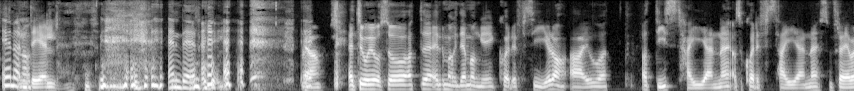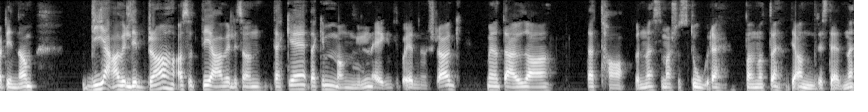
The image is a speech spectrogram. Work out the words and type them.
En del. en del. Ja. Jeg tror jo også at eller det mange KrF sier, da, er jo at, at de seierne, altså KrF-seierne som Freya har vært innom, de er veldig bra. Altså, de er veldig sånn, det, er ikke, det er ikke mangelen egentlig på gjennomslag, men at det er jo da det er tapene som er så store, på en måte, de andre stedene.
